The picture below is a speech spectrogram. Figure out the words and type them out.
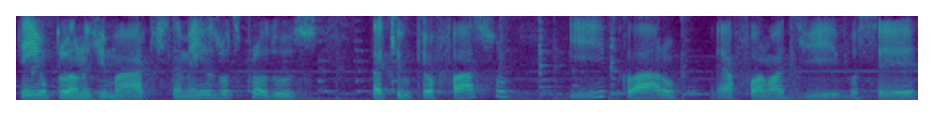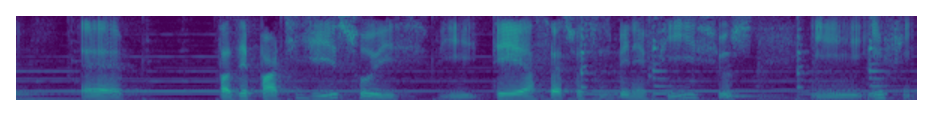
Tem o plano de marketing também e os outros produtos daquilo que eu faço e, claro, é a forma de você é, fazer parte disso e, e ter acesso a esses benefícios e, enfim.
